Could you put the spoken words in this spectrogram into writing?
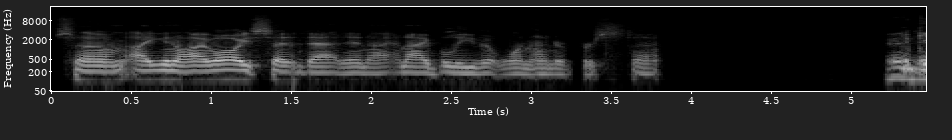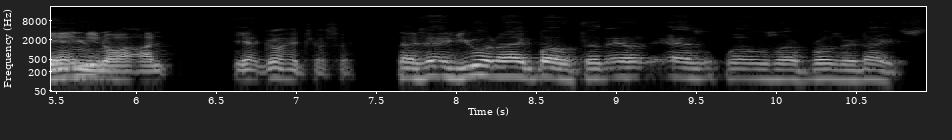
So I, you know, I've always said that, and I and I believe it one hundred percent. Again, you, you, know, on yeah, go ahead, Joseph. And you and I both, and as well as our brother Knights.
